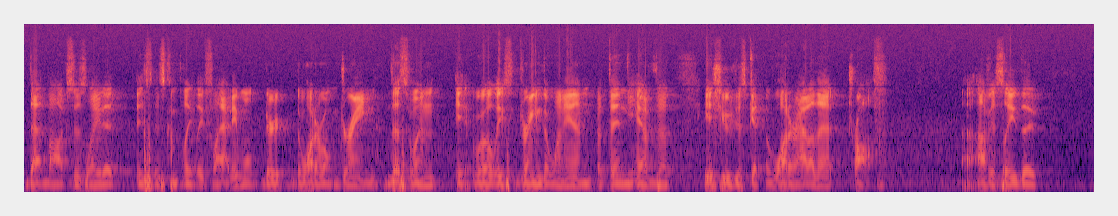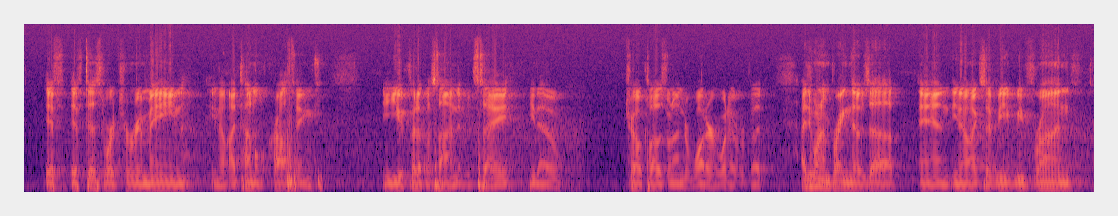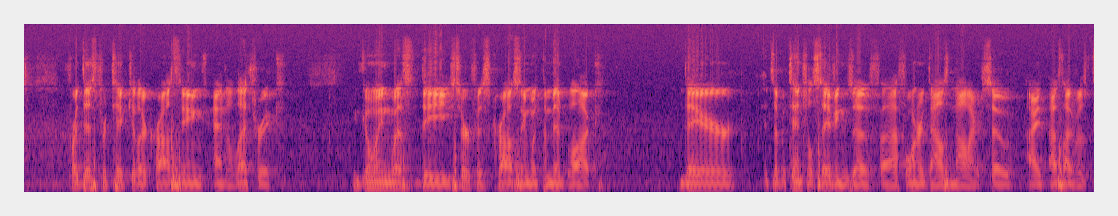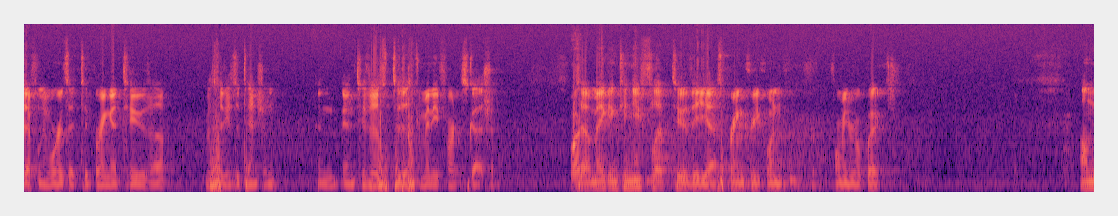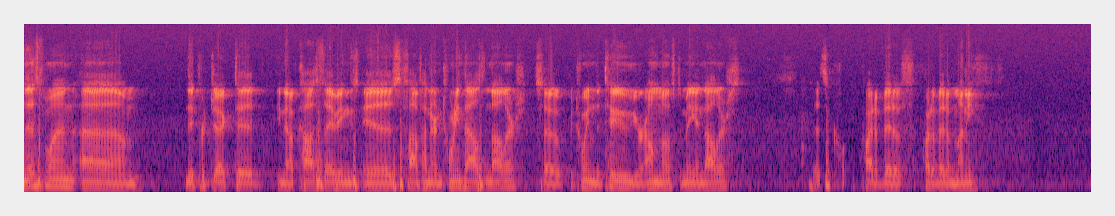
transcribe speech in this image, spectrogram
that box is laid it, it's, completely flat. It won't, the water won't drain. This one, it will at least drain to one end, but then you have the issue of just getting the water out of that trough. Uh, obviously, the, if, if this were to remain, you know, a tunnel crossing, you put up a sign that would say, you know, trail closed when underwater or whatever. But I just want to bring those up. And, you know, like I said, we, we've run for this particular crossing at Electric, going with the surface crossing with the mid-block, there, it's a potential savings of uh, $400,000. So I, I thought it was definitely worth it to bring it to the, the city's attention and, and to this, to this committee for discussion. So Megan, can you flip to the uh, Spring Creek one for me real quick? On this one, um, the projected, you know, cost savings is $520,000. So between the two, you're almost a million dollars. That's qu- quite a bit of, quite a bit of money.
